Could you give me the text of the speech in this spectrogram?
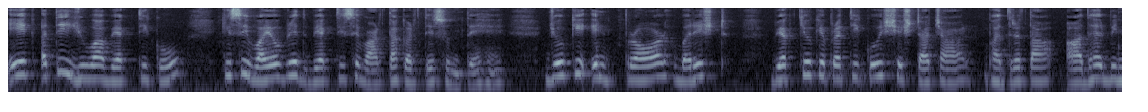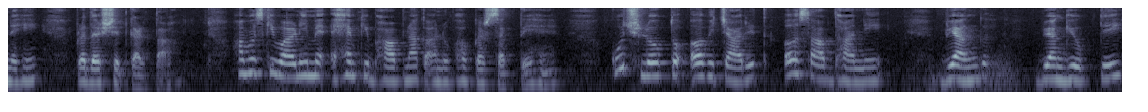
एक अति युवा व्यक्ति को किसी वयोवृद्ध व्यक्ति से वार्ता करते सुनते हैं, जो कि इन प्रौढ़, वरिष्ठ व्यक्तियों के प्रति कोई शिष्टाचार, भद्रता, आदर भी नहीं प्रदर्शित करता। हम उसकी वाणी में अहम की भावना का अनुभव कर सकते हैं। कुछ लोग तो अविचारित, असावधानी, व्यंग, व्यंग्युक्ति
